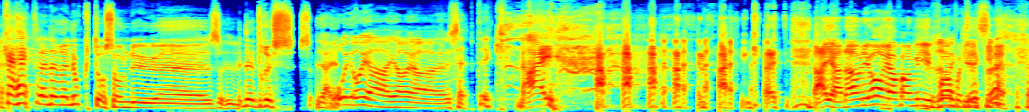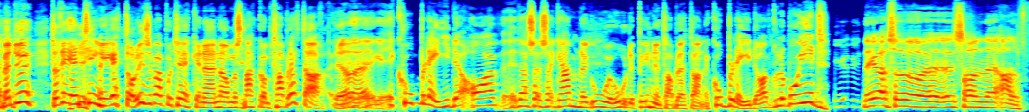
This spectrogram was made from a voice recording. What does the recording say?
hva heter den der lukta som du eh, Det er dryss. Å ja. ja, ja, ja, septik. Nei! Nei, greit. Ja, ja, nei, men de har iallfall mye på apotekene. Men du, det er en ting jeg etterlyser på apotekene når vi snakker om tabletter. Ja, Eh, Hvor ble det av disse gamle, gode hodepinetablettene? Hvor ble det av Globoid? Det er altså sånn Alf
